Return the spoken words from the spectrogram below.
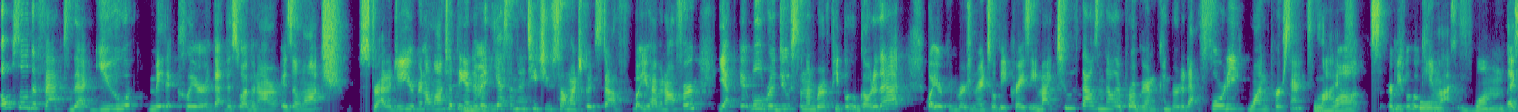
also, the fact that you made it clear that this webinar is a launch strategy. You're going to launch at the end of mm-hmm. it. Yes, I'm going to teach you so much good stuff, but you have an offer. Yeah, it will reduce the number of people who go to that, but your conversion rates will be crazy. My $2,000 program converted at 41% live what? for people who came live. One Like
